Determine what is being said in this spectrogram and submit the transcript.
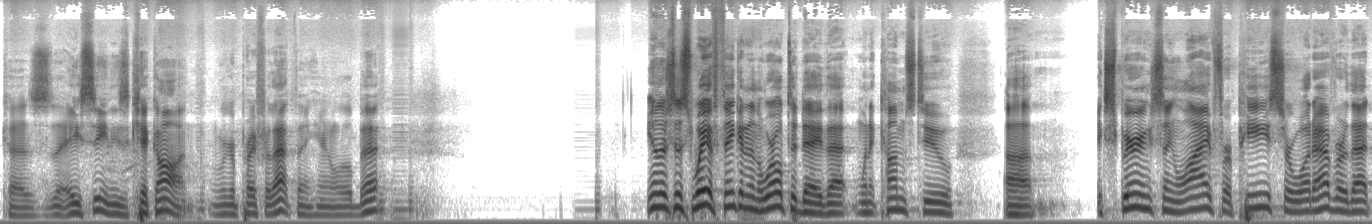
because the AC needs to kick on. We're going to pray for that thing here in a little bit. You know, there's this way of thinking in the world today that when it comes to uh, experiencing life or peace or whatever, that,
